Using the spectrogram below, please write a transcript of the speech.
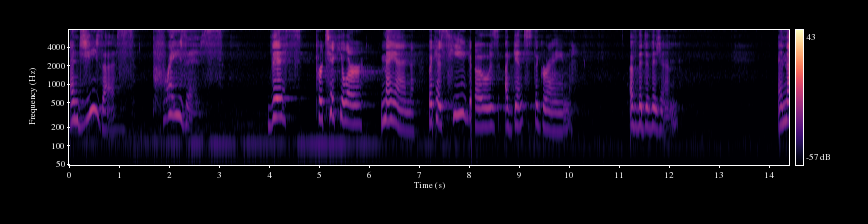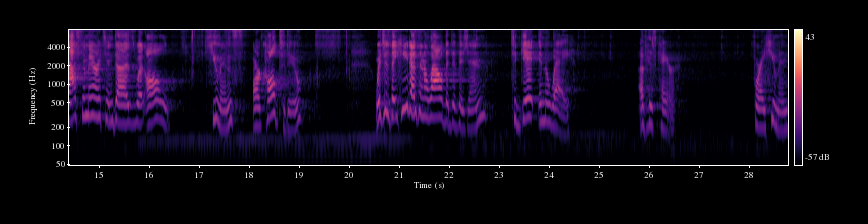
And Jesus praises this particular man because he goes against the grain of the division. And that Samaritan does what all humans are called to do, which is that he doesn't allow the division to get in the way of his care for a human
